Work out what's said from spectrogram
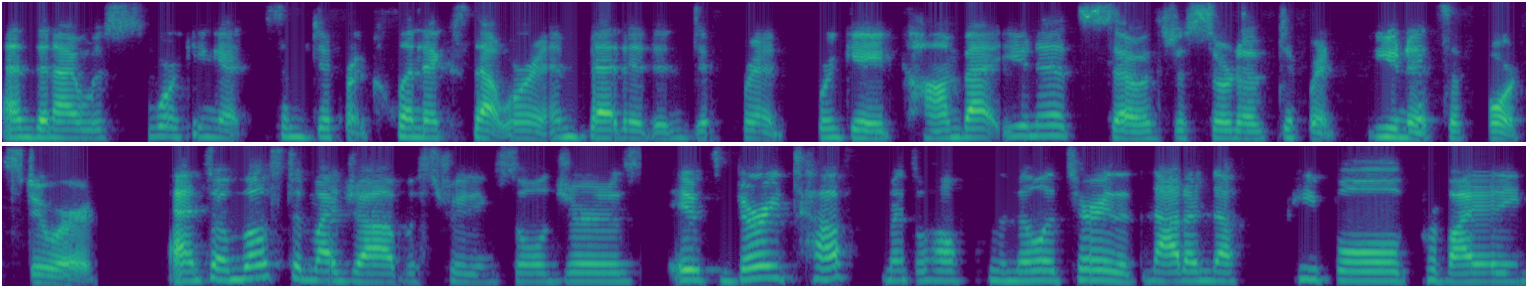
And then I was working at some different clinics that were embedded in different brigade combat units. So it's just sort of different units of Fort Stewart. And so most of my job was treating soldiers. It's very tough mental health in the military that not enough people providing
